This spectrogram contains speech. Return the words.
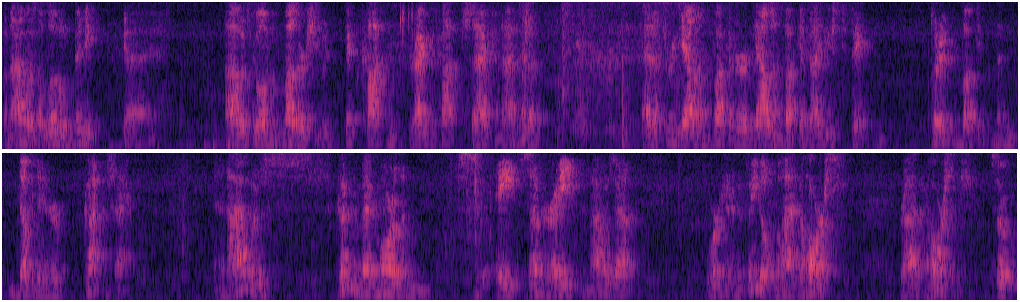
when I was a little bitty guy. I was going with mother. She would pick cotton, drag a cotton sack, and I had a had a three gallon bucket or a gallon bucket. I used to pick, put it in a bucket, and then dump it in her cotton sack. And I was couldn't have been more than eight, seven or eight, and I was out working in the field behind a horse driving horses. So,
